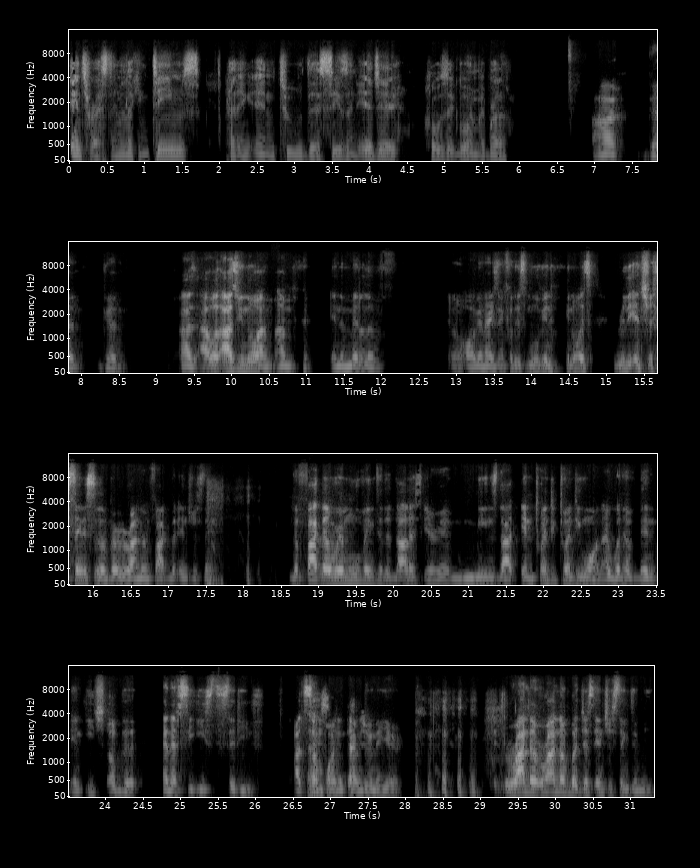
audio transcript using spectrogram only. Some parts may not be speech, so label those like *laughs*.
interesting looking teams heading into this season. AJ, how's it going, my brother? Uh good, good. As I well, as you know, I'm I'm *laughs* in the middle of you know organizing for this movie. And *laughs* you know, it's really interesting. This is a very random fact, but interesting. *laughs* the fact that we're moving to the Dallas area means that in 2021, I would have been in each of the NFC East cities at nice. some point in time during the year. random, random, but just interesting to me.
